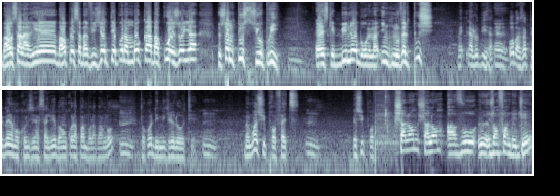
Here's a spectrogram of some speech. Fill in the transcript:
baosala rien baopesa bavision te mpo na mboka baku ezoya. Nous sommes tous surpris. Est ce que bino bokomema une nouvelle touche? Mais nalobi Eh. eh. oyo baza pembeni na mokonzi na salue bango nkola pambola bango mm. tokodénigre lo te mm. mais moi je suis prophète mm. je suis prophète Shalom, shalom à vous les enfants de Dieu.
